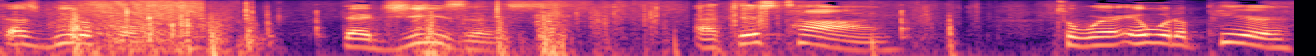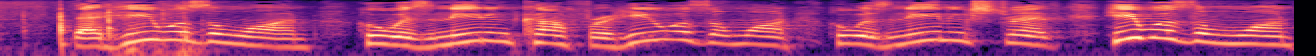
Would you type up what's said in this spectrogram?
That's beautiful that Jesus, at this time, to where it would appear that he was the one who was needing comfort, he was the one who was needing strength, he was the one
